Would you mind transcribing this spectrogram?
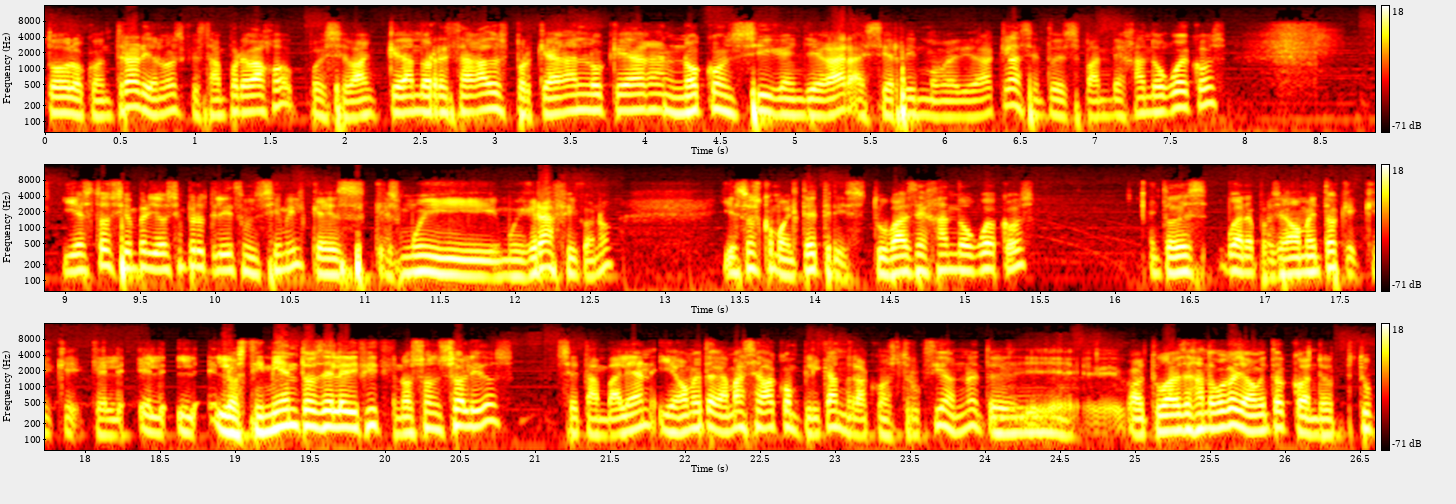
todo lo contrario, ¿no? los que están por debajo, pues se van quedando rezagados porque hagan lo que hagan, no consiguen llegar a ese ritmo medio de la clase, entonces van dejando huecos. Y esto siempre, yo siempre utilizo un símil que es, que es muy, muy gráfico, ¿no? Y eso es como el Tetris. Tú vas dejando huecos. Entonces, bueno, pues llega un momento que, los cimientos del edificio no son sólidos, se tambalean y llega un momento que además se va complicando la construcción, ¿no? Entonces, mm. eh, cuando tú vas dejando huecos, llega un momento cuando tú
